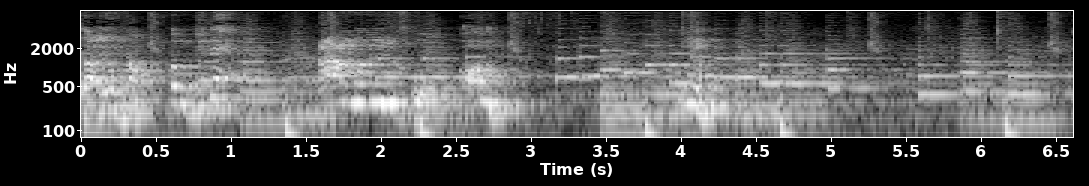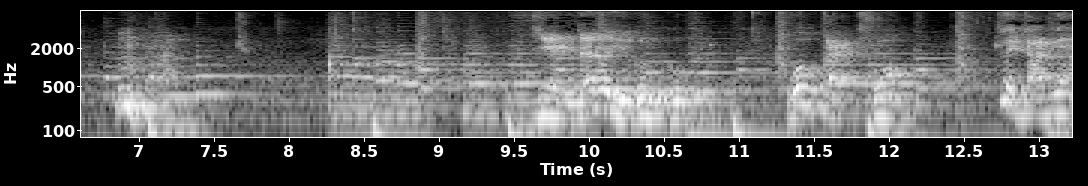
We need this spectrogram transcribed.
让人想迫不及待，啊，一口啊，嗯，嗯，简单的一个卤肉，我敢说，这家店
